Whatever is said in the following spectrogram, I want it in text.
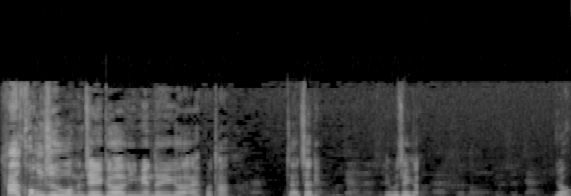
它控制我们这个里面的一个，哎，不，它在这里，也不是这个，哟。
